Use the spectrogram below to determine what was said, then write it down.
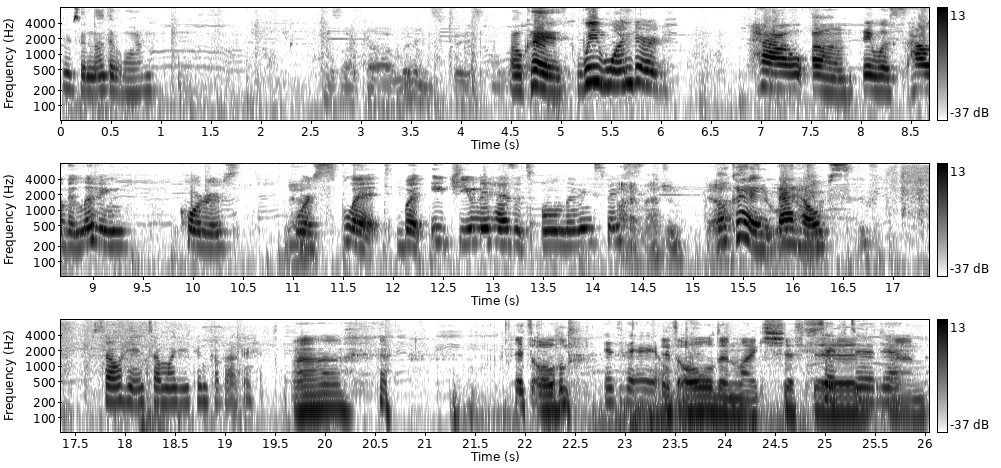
There's another one. It's like a living space. Okay, we wondered how um it was how the living quarters were split, but each unit has its own living space. I imagine. Yeah. Okay, It was- that helps. So handsome. What do you think about it? Uh, it's old. It's very old. It's old and like shifted. Shifted, yeah. And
